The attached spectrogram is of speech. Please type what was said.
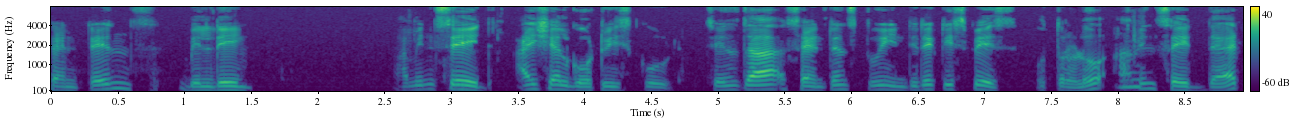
sentence building Amin said I shall go to school change the sentence to indirect speech উত্তর হলো Amin said that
